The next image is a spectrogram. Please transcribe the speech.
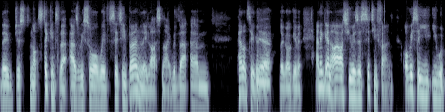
they're just not sticking to that, as we saw with City Burnley last night with that um, penalty that Yeah. got that got given. And again, I ask you as a City fan. Obviously, you, you were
